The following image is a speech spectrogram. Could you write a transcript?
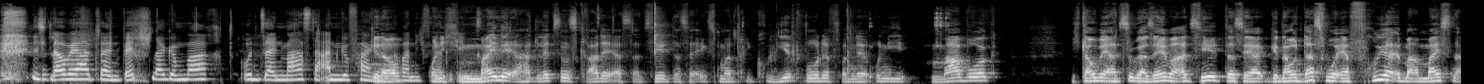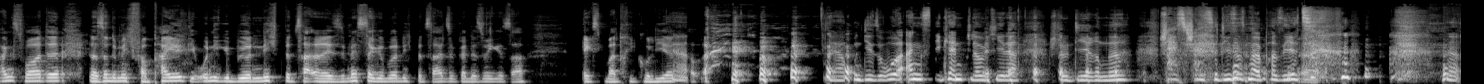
ich glaube, er hat seinen Bachelor gemacht und seinen Master angefangen, genau. aber nicht fertig. Und ich meine, er hat letztens gerade erst erzählt, dass er exmatrikuliert wurde von der Uni Marburg. Ich glaube, er hat sogar selber erzählt, dass er genau das, wo er früher immer am meisten Angst vor hatte, dass er nämlich verpeilt, die Unigebühren nicht bezahlt oder die Semestergebühren nicht bezahlen zu können. Deswegen ist er exmatrikuliert. Ja. ja, und diese Urangst, die kennt, glaube ich, jeder Studierende. Scheiße, scheiße, dieses Mal passiert. Ja. ja.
